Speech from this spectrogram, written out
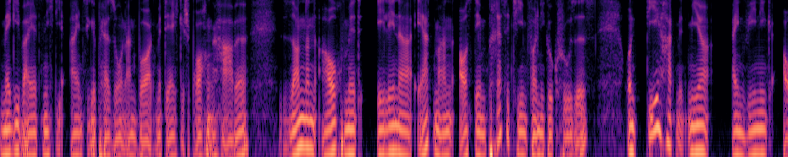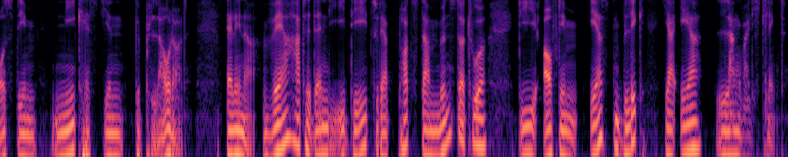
Maggie war jetzt nicht die einzige Person an Bord, mit der ich gesprochen habe, sondern auch mit Elena Erdmann aus dem Presseteam von Nico Cruises und die hat mit mir ein wenig aus dem Nähkästchen geplaudert. Elena, wer hatte denn die Idee zu der Potsdam-Münster-Tour, die auf dem ersten Blick ja eher langweilig klingt?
